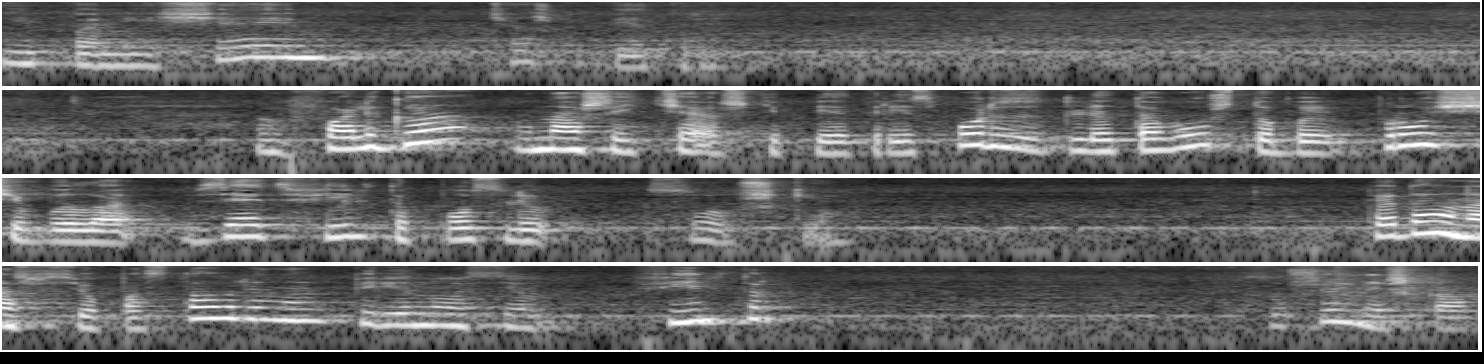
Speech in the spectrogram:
и помещаем чашку Петри. Фольга в нашей чашке Петри используют для того, чтобы проще было взять фильтр после сушки. Когда у нас все поставлено, переносим фильтр в сушильный шкаф.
